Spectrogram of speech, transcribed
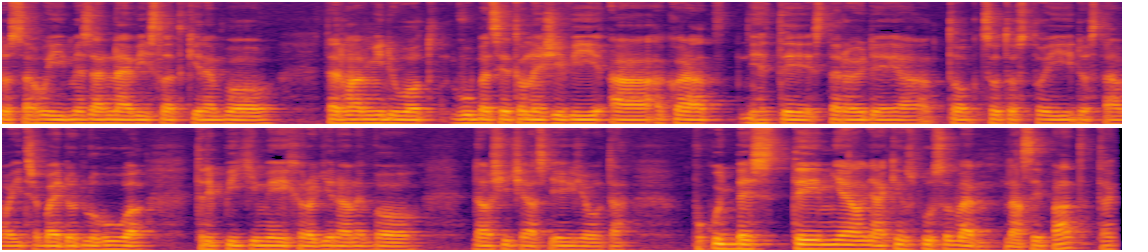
dosahují mizerné výsledky nebo ten hlavní důvod vůbec je to neživý a akorát je ty steroidy a to, co to stojí, dostávají třeba i do dluhů a trpí tím jejich rodina nebo další části jejich života. Pokud bys ty měl nějakým způsobem nasypat, tak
